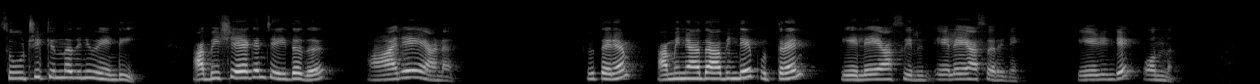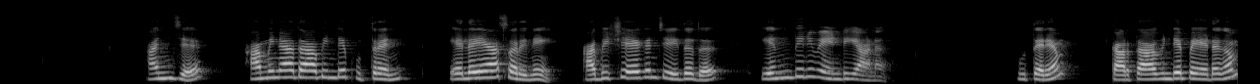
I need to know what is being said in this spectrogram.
സൂക്ഷിക്കുന്നതിനു വേണ്ടി അഭിഷേകം ചെയ്തത് ആരെയാണ്? ഉത്തരം അമിനാദാബിന്റെ പുത്രൻ എലയാസിറി എലയാസറിനെ. ഏഴിന്റെ ഒന്ന്. അഞ്ച് അമിനാദാബിന്റെ പുത്രൻ എലയാസറിനെ അഭിഷേകം ചെയ്തത് എന്തിനു വേണ്ടിയാണ്? ഉത്തരം കർത്താവിന്റെ പേടകം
